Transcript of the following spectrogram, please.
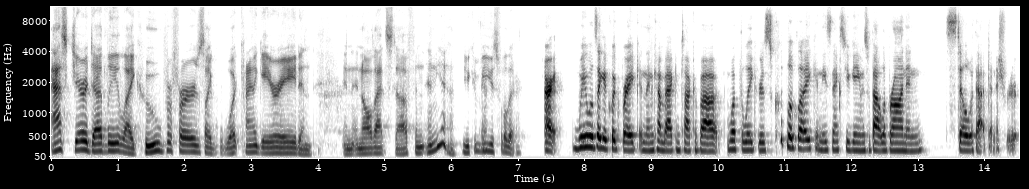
ask jared dudley like who prefers like what kind of gatorade and and, and all that stuff. And and yeah you can be yeah. useful there all right, we will take a quick break and then come back and talk about what the Lakers could look like in these next few games without LeBron and still without Dennis Schroeder.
